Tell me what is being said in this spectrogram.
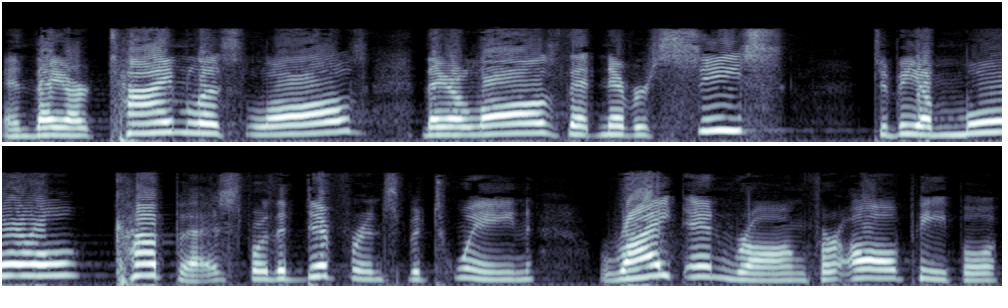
And they are timeless laws. They are laws that never cease to be a moral compass for the difference between right and wrong for all people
